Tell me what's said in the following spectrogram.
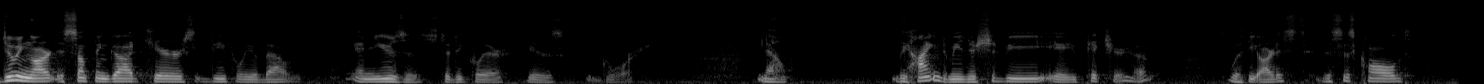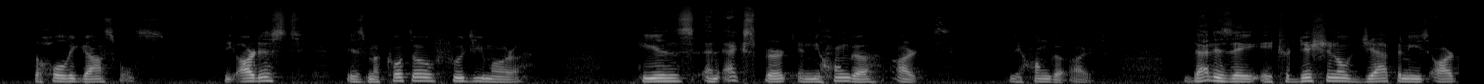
Doing art is something God cares deeply about and uses to declare his glory. Now, behind me, there should be a picture with the artist. This is called the Holy Gospels. The artist is Makoto Fujimura. He is an expert in Nihonga art. Nihonga art. That is a, a traditional Japanese art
